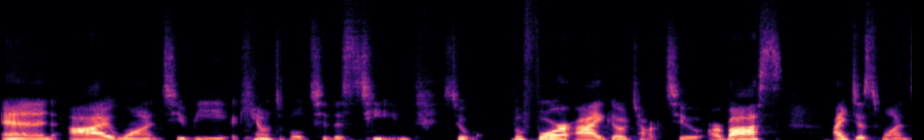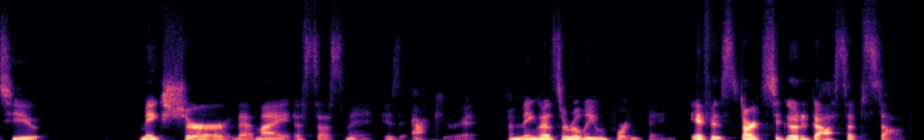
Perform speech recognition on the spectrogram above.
And I want to be accountable to this team. So before I go talk to our boss, I just want to make sure that my assessment is accurate. I think that's a really important thing. If it starts to go to gossip, stop.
